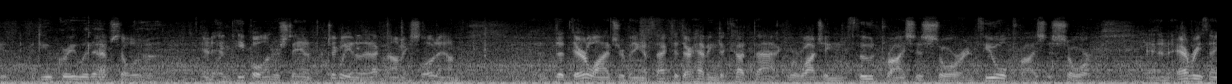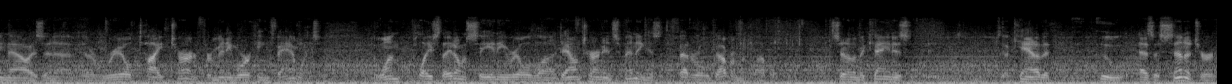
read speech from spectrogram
is do you agree with that? Absolutely. Uh, and, and people understand, particularly in an economic slowdown, that their lives are being affected. They're having to cut back. We're watching food prices soar and fuel prices soar, and everything now is in a, a real tight turn for many working families. The one place they don't see any real uh, downturn in spending is at the federal government level. Senator McCain is a candidate who, as a senator,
